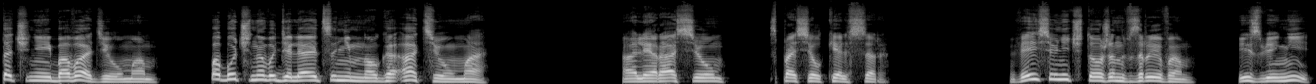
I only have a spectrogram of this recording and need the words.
точнее бавадиумом, побочно выделяется немного атиума. «Алерасиум?» — спросил Кельсер. «Весь уничтожен взрывом. Извини,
